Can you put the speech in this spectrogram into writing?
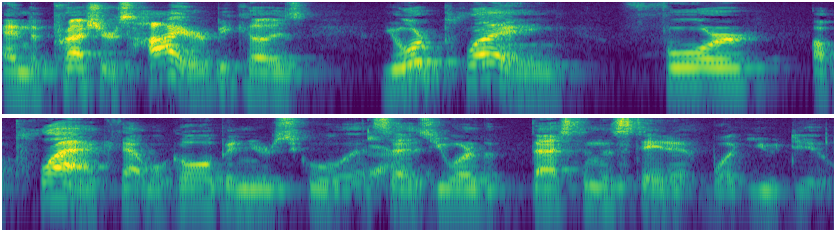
and the pressure's higher because you're playing for a plaque that will go up in your school that Yeah. says you are the best in the state at what you do.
